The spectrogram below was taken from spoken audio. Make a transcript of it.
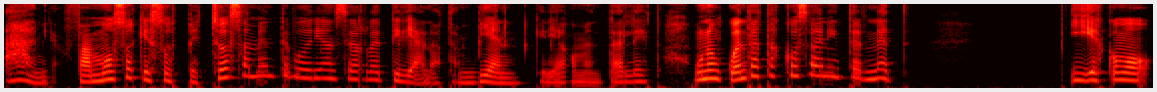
ah, mira, famosos que sospechosamente podrían ser reptilianos también, quería comentarles esto. Uno encuentra estas cosas en internet y es como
